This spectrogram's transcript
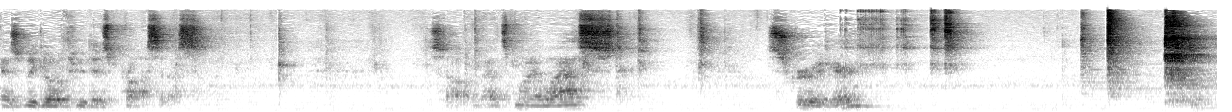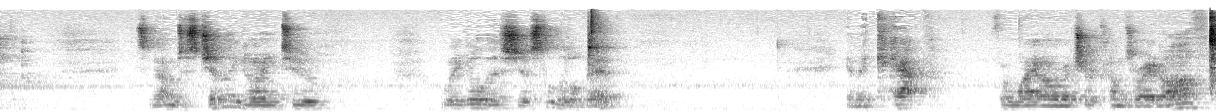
as we go through this process. So that's my last screw here. So now I'm just gently going to wiggle this just a little bit. And the cap for my armature comes right off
